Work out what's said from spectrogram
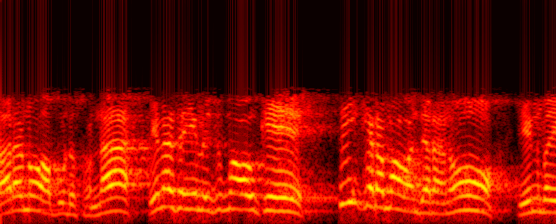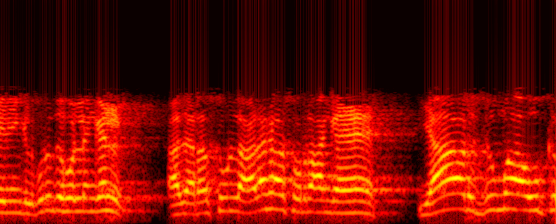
வரணும் அப்படின்னு சொன்னா என்ன செய்யணும் ஜும்மாவுக்கு? சீக்கிரமா வந்துடணும் என்பதை நீங்கள் புரிந்து கொள்ளுங்கள். அத ரசூல்ல அழகா சொல்றாங்க. யார் ஜும்மாவுக்கு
